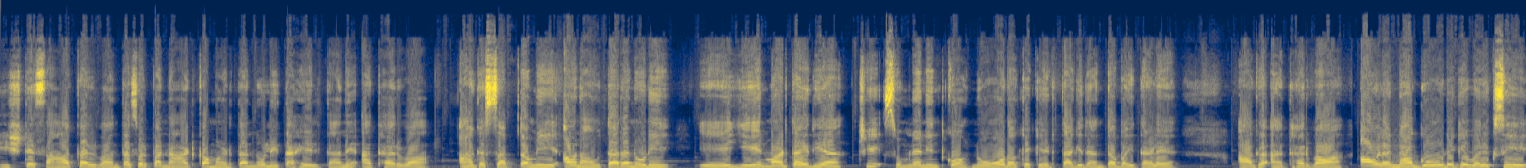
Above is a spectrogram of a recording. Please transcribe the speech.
ಇಷ್ಟೇ ಸಾಕಲ್ವಾ ಅಂತ ಸ್ವಲ್ಪ ನಾಟಕ ಮಾಡ್ತಾ ನುಲಿತಾ ಹೇಳ್ತಾನೆ ಅಥರ್ವ ಆಗ ಸಪ್ತಮಿ, ಅವನ ಅವತಾರ ನೋಡಿ ಏ, ಏನ್ ಮಾಡ್ತಾ ಇದೀಯಾ? ಛೀ, ಸುಮ್ನೆ ನಿಂತ್ಕೋ, ನೋಡೋಕೆ ಕೆಟ್ಟಾಗಿದೆ ಅಂತ ಬೈತಾಳೆ. ಆಗ ಅಥರ್ವ ಅವಳನ್ನ ಗೋಡೆಗೆ ಒರಗಿಸಿ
